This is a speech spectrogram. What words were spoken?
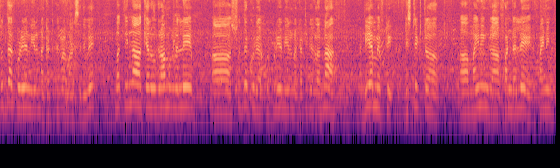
ಶುದ್ಧ ಕುಡಿಯೋ ನೀರಿನ ಘಟಕಗಳನ್ನು ಹಾಕ್ಸಿದ್ದೀವಿ. ಮತ್ತು ಇನ್ನು ಕೆಲವು ಗ್ರಾಮಗಳಲ್ಲಿ ಶುದ್ಧ ಕುಡಿಯೋ ಕುಡಿಯೋ ನೀರಿನ ಘಟಕಗಳನ್ನು D M F T district mining ಫಂಡಲ್ಲಿ ಫೈನಿಂಗ್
